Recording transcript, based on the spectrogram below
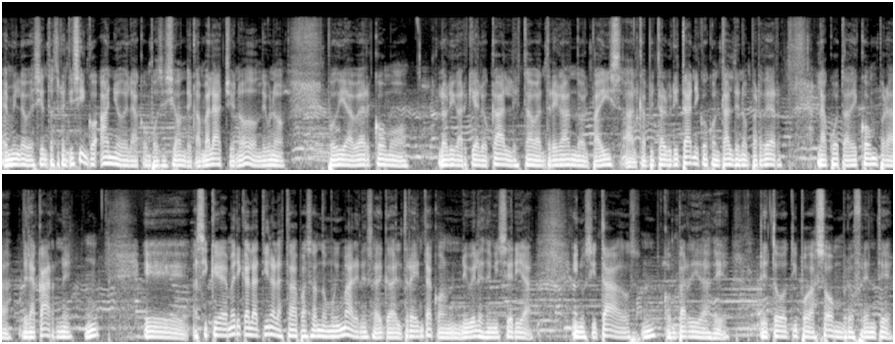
en 1935, año de la composición de Cambalache, ¿no? donde uno podía ver cómo la oligarquía local le estaba entregando el país al capital británico con tal de no perder la cuota de compra de la carne. Eh, así que América Latina la estaba pasando muy mal en esa década del 30, con niveles de miseria inusitados, con pérdidas de de todo tipo de asombro frente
